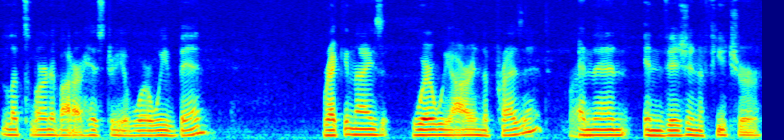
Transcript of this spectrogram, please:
let's learn about our history of where we've been, recognize where we are in the present, Right. and then envision a future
